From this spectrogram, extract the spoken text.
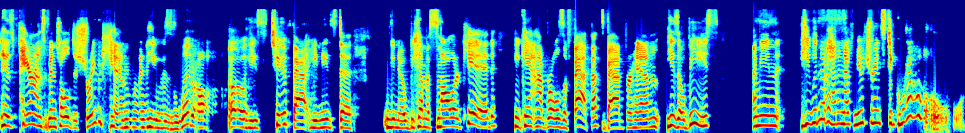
his parents been told to shrink him when he was little, oh, he's too fat. He needs to, you know, become a smaller kid. He can't have rolls of fat. That's bad for him. He's obese. I mean, he wouldn't have had enough nutrients to grow.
